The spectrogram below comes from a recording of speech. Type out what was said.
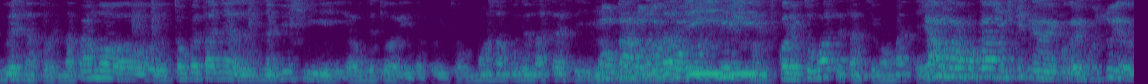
Дивись, Анатолій, напевно, о, то питання для більшої аудиторії такої, то можна буде на сесії Ну, так, ну, то задати просто і смішно. скоректувати там ті моменти. Я вам зараз покажу, скільки е, коштує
